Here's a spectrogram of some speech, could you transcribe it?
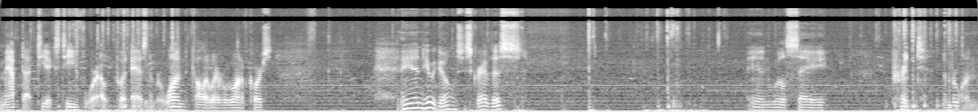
map.txt for output as number one. Call it whatever we want, of course. And here we go. Let's just grab this. And we'll say print number one.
